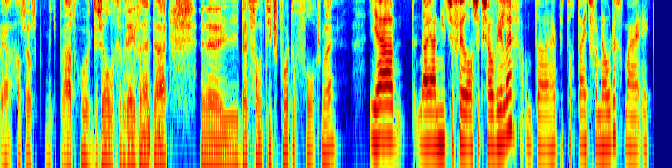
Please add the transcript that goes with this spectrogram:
ja, als, als ik met je praat, hoor ik dezelfde gedrevenheid daar. je bent fanatiek sporter volgens mij. Ja, nou ja, niet zoveel als ik zou willen, want daar heb je toch tijd voor nodig. Maar ik,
